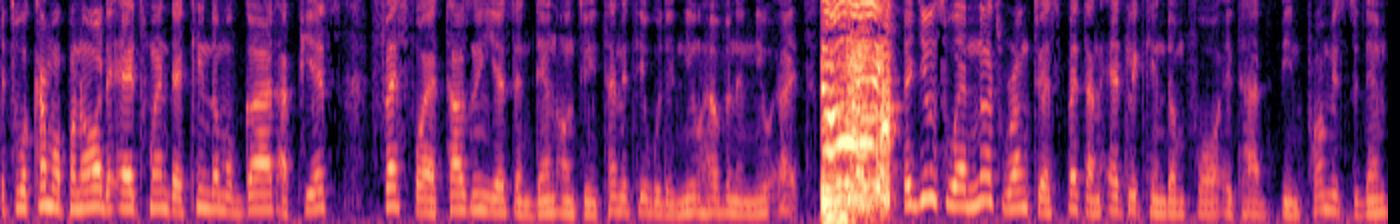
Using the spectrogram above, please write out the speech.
It will come upon all the earth when the kingdom of God appears, first for a thousand years and then unto eternity with a new heaven and new earth. The Jews were not wrong to expect an earthly kingdom, for it had been promised to them,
